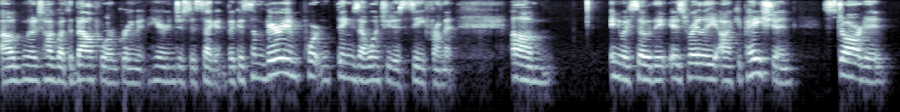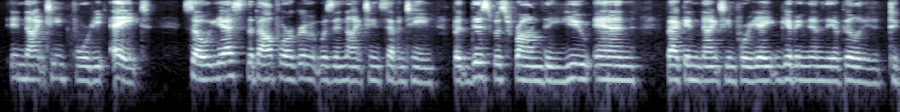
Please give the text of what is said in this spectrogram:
I'm going to talk about the Balfour Agreement here in just a second because some very important things I want you to see from it. Um, anyway, so the Israeli occupation started in 1948. So, yes, the Balfour Agreement was in 1917, but this was from the UN back in 1948, giving them the ability to,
